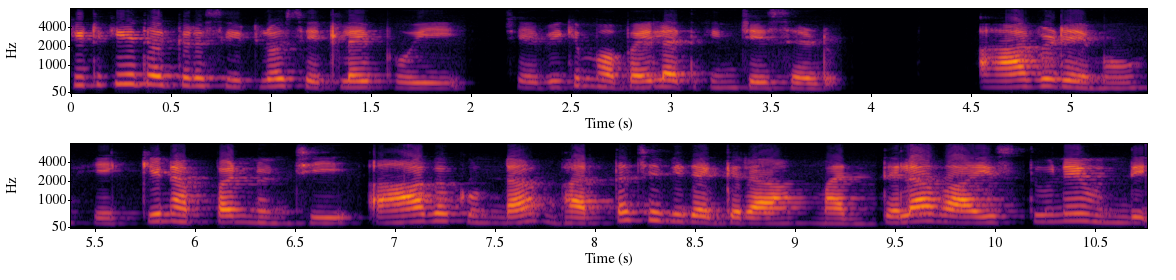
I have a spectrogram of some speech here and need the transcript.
కిటికీ దగ్గర సీట్లో సెటిల్ అయిపోయి చెవికి మొబైల్ అతికించేశాడు. ఆవిడేమో ఎక్కినప్పటి నుంచి ఆగకుండా భర్త చెవి దగ్గర మధ్యలా వాయిస్తూనే ఉంది.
